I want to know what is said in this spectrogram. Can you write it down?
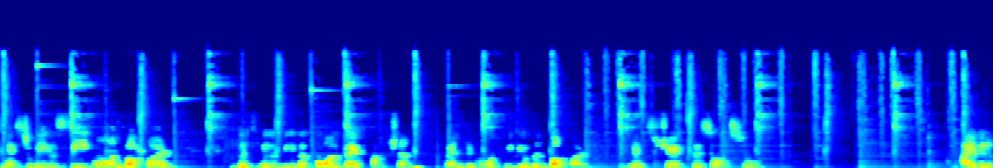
Next we'll see on buffer. This will be the callback function when remote video will buffer let's check this also. I will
